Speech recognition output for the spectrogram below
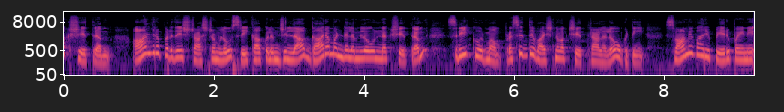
క్షేత్రం ఆంధ్రప్రదేశ్ రాష్ట్రంలో శ్రీకాకుళం జిల్లా గారమండలంలో ఉన్న క్షేత్రం శ్రీకూర్మం ప్రసిద్ధ వైష్ణవ క్షేత్రాలలో ఒకటి. స్వామివారి పేరుపైనే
